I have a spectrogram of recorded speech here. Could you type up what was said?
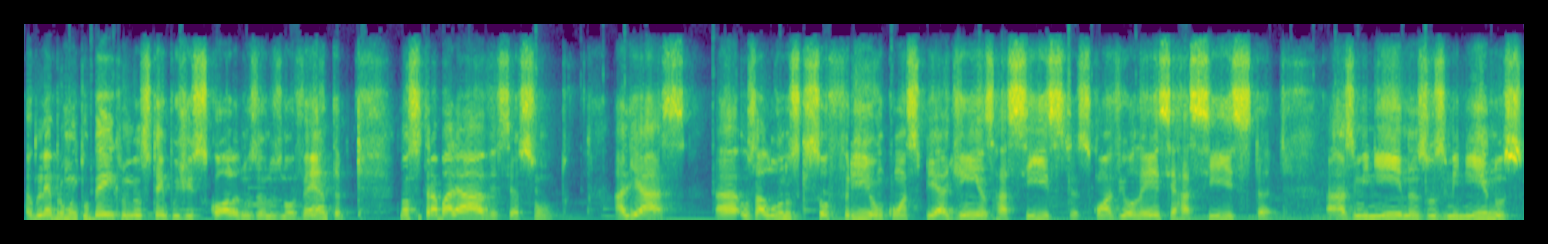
Eu me lembro muito bem que nos meus tempos de escola, nos anos 90, não se trabalhava esse assunto. Aliás, Uh, os alunos que sofriam com as piadinhas racistas, com a violência racista, as meninas, os meninos,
